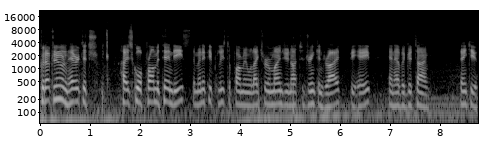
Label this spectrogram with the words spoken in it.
Good afternoon, Heritage High School prom attendees. The Menifee Police Department would like to remind you not to drink and drive, behave, and have a good time. Thank you.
